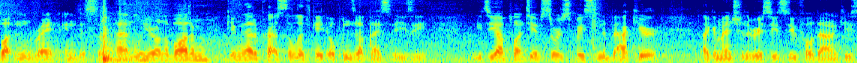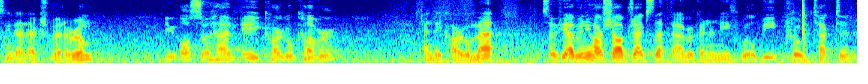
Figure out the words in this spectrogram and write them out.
button right in this little handle here on the bottom. Giving that a press, the lift gate opens up nice and easy. You can see you have plenty of storage space in the back here. Like I mentioned, the rear seats do fold down in case you need that extra bit of room. You also have a cargo cover and a cargo mat. So if you have any harsh objects, that fabric underneath will be protected.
